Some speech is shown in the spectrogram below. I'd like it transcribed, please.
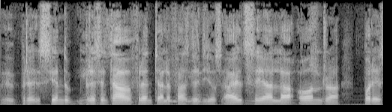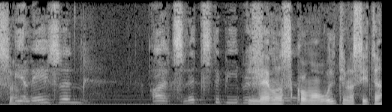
eh siendo presentado frente a la faz de Dios. A Él sea la honra por eso. Leemos como última cita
